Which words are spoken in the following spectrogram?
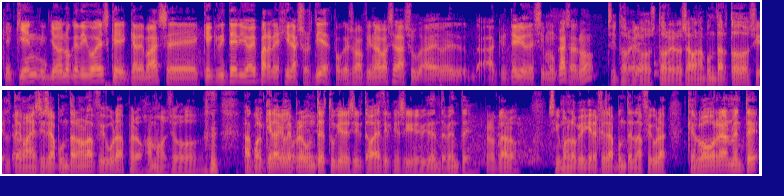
Que quién, yo lo que digo es que, que además, eh, ¿qué criterio hay para elegir a esos 10? Porque eso al final va a ser a, su- a criterio de Simón Casas, ¿no? Si toreros, toreros se van a apuntar todos. Y el tema es si se apuntan o no las figuras. Pero vamos, yo a cualquiera que le preguntes, ¿tú quieres ir? Te va a decir que sí, evidentemente. Pero claro, Simón lo que quiere es que se apunten las figuras. Que luego realmente,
